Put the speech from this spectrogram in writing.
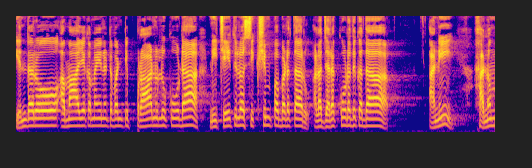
ఎందరో అమాయకమైనటువంటి ప్రాణులు కూడా నీ చేతిలో శిక్షింపబడతారు. అలా జరగకూడదు కదా? అని హనుమ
